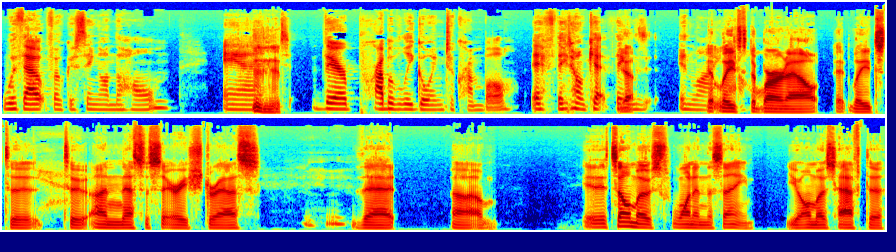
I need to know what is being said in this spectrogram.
without focusing on the home. And Mm-hmm. They're probably going to crumble if they don't get Yeah. things in line. It leads to home. burnout. It leads to Yeah. to unnecessary stress. Mhm. that um, it's almost one and the same. You almost have to,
